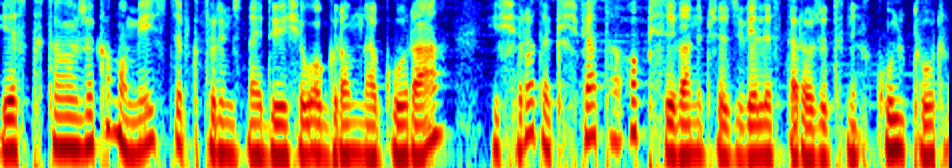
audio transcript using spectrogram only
Jest to rzekomo miejsce, w którym znajduje się ogromna góra i środek świata opisywany przez wiele starożytnych kultur.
